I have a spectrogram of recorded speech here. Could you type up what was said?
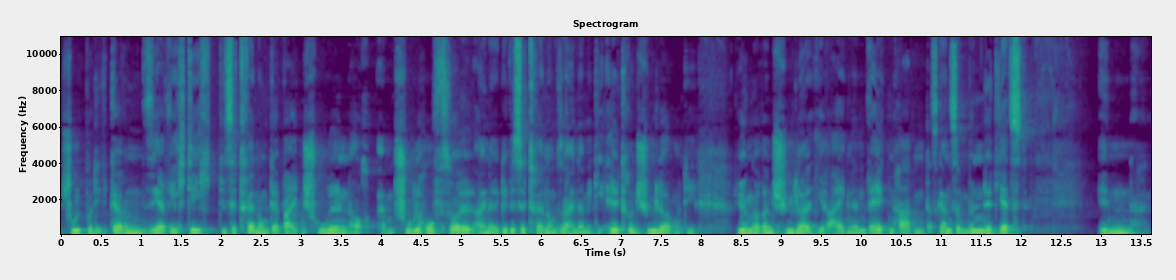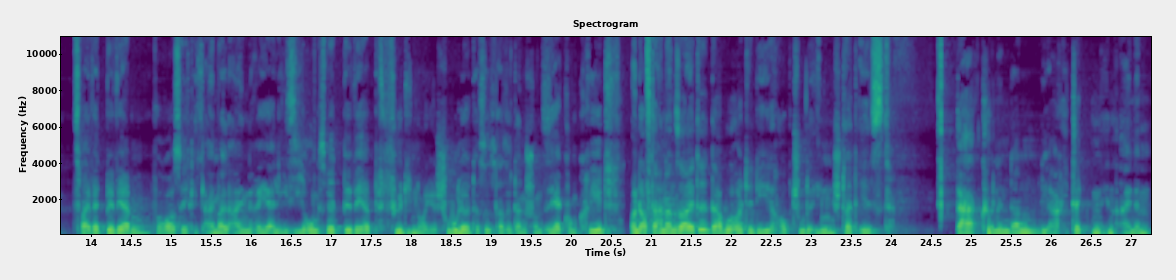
Schulpolitikerinnen sehr wichtig, diese Trennung der beiden Schulen. Auch am Schulhof soll eine gewisse Trennung sein, damit die älteren Schüler und die jüngeren Schüler ihre eigenen Welten haben. Das Ganze mündet jetzt in zwei Wettbewerben voraussichtlich. Einmal ein Realisierungswettbewerb für die neue Schule. Das ist also dann schon sehr konkret. Und auf der anderen Seite, da wo heute die Hauptschule Innenstadt ist, da können dann die Architekten in einem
